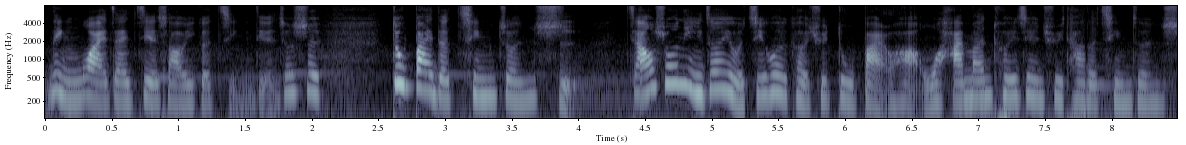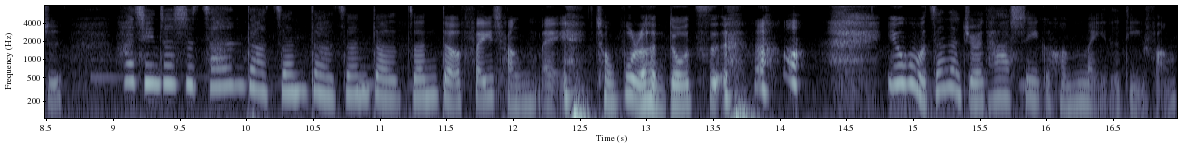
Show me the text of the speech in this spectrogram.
另外再介绍一个景点，就是杜拜的清真寺。假如说你真的有机会可以去杜拜的话，我还蛮推荐去它的清真寺。它清真寺真的真的真的真的非常美，重复了很多次，因为我真的觉得它是一个很美的地方，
